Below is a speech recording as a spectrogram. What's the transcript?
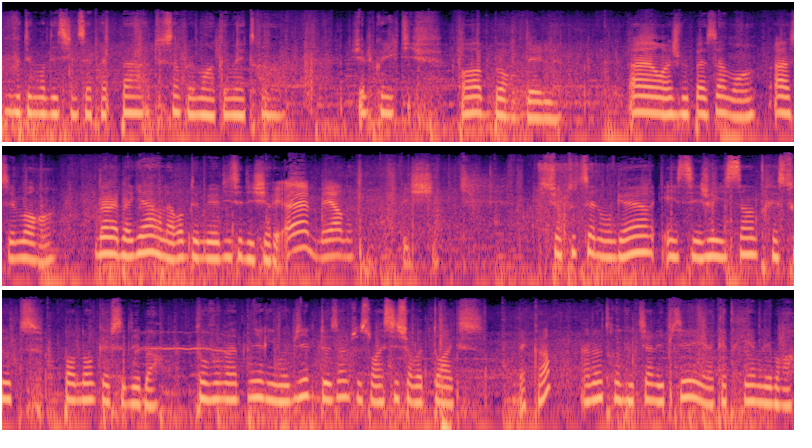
vous vous demandez s'ils ne s'apprêtent pas tout simplement à commettre un viol collectif. Oh bordel Ah non, je veux pas ça moi. hein. Ah, c'est mort. Hein. Dans la bagarre, la robe de Mélodie s'est déchirée. Ah merde Fait chier. Sur toute sa longueur, et ses jolis très sautent pendant qu'elle se débat. Pour vous maintenir immobile, deux hommes se sont assis sur votre thorax. D'accord? Un autre vous tire les pieds et un quatrième les bras.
